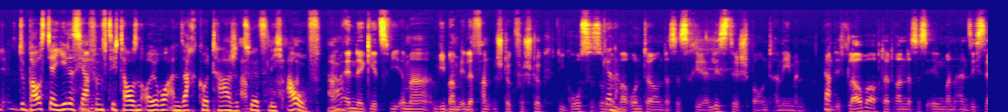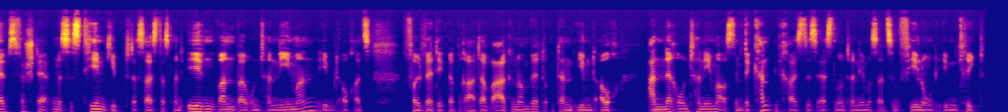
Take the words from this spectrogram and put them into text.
du baust ja jedes Jahr 50.000 Euro an Sachkotage zusätzlich am, auf. Am, ja? am Ende geht es wie immer, wie beim Elefanten Stück für Stück, die große Summe genau. mal runter und das ist realistisch bei Unternehmen. Ja. Und ich glaube auch daran, dass es irgendwann ein sich selbst verstärkendes System gibt. Das heißt, dass man irgendwann bei Unternehmern eben auch als vollwertiger Berater wahrgenommen wird und dann eben auch andere Unternehmer aus dem Bekanntenkreis des ersten Unternehmers als Empfehlung eben kriegt.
